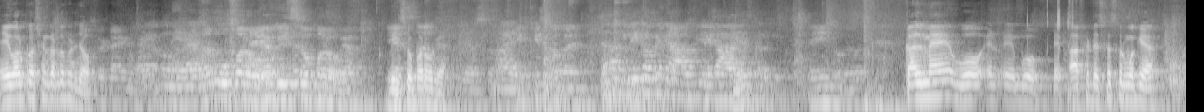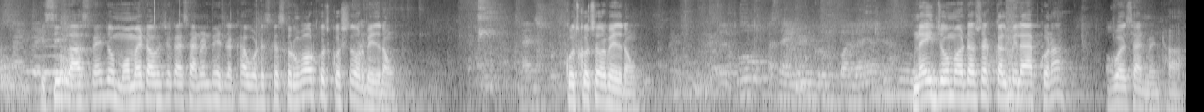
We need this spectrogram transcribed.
एक और क्वेश्चन कर दो फिर जाओ। ऊपर हो गया बीस से ऊपर हो गया। बीस से ऊपर हो गया। इक्कीस हो गए अगले का मैंने आप ये कहा है सर तेईस हो गए कल मैं वो वो आपसे डिस्कस करूँगा क्या? इसी क्लास में जो मोमेंट ऑफ़ का असाइनमेंट भेज रखा है वो डिस्कस करूँगा और कुछ क्वेश्चन और भेज रहा हूँ। कुछ क्वेश्चन और भेज रहा हूँ। नहीं जो मोमेंट ऑफ़ कल मिला है आपको ना वो असाइनमेंट हाँ।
